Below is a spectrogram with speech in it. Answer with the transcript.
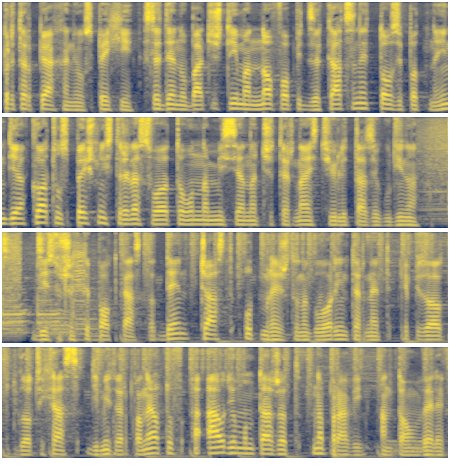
претърпяха неуспехи. Следен обаче ще има нов опит за кацане, този път на Индия, която успешно изстреля своята лунна мисия на 14 юли тази година. Вие слушахте подкаста Ден, част от мрежата на Говори Интернет. Епизодът подготвих аз, Димитър Панелтов, а аудиомонтажът направи Антон Велев.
